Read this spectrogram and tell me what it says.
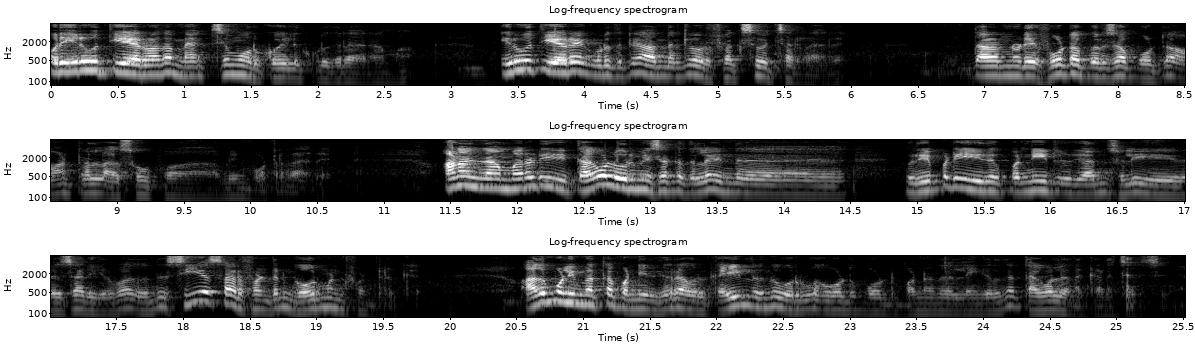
ஒரு இருபத்தி ஐயாயிரரூவா தான் மேக்ஸிமம் ஒரு கோயிலுக்கு கொடுக்குறாரு ஆமாம் இருபத்தி ஐயாயிரம் கொடுத்துட்டு அந்த இடத்துல ஒரு ஃப்ளெக்ஸ் வச்சிடுறாரு. தன்னுடைய ஃபோட்டோ பெருசாக போட்டு ஆற்றல் அசோக் அப்படின்னு போட்டுடுறாரு ஆனால் நான் மறுபடியும் தகவல் உரிமை சட்டத்தில் இந்த இவர் எப்படி இது பண்ணிகிட்டு இருக்காருன்னு சொல்லி விசாரிக்கிறப்போ அது வந்து சிஎஸ்ஆர் ஃபண்டுன்னு கவர்மெண்ட் ஃபண்ட் இருக்குது அது மூலியமாக தான் பண்ணியிருக்காரு. அவர் கையில இருந்து ஒரு ரூபா ஓட்டு போட்டு பண்ணது இல்லைங்கிறத தகவல் எனக்கு கிடச்சிருச்சுங்க.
